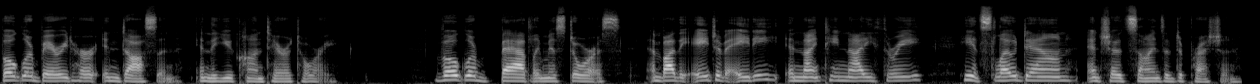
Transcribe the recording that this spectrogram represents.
Vogler buried her in Dawson in the Yukon Territory. Vogler badly missed Doris, and by the age of 80 in 1993, he had slowed down and showed signs of depression.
